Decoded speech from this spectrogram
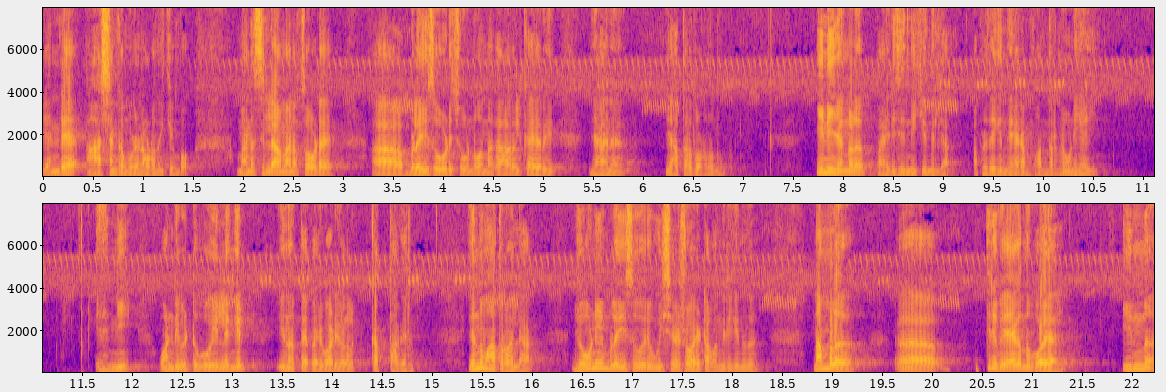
എന്റെ ആശങ്ക മുഴുവൻ അവിടെ നിൽക്കുമ്പോൾ. മനസ്സില്ലാ മനസ്സോടെ ബ്ലേസ് ഓടിച്ചുകൊണ്ട് വന്ന കാറിൽ കയറി ഞാൻ യാത്ര തുടർന്നു. ഇനി ഞങ്ങൾ പാരീസിൽ നിൽക്കുന്നില്ല. അപ്പോഴത്തേക്ക് നേരം പന്ത്രണ്ട് മണിയായി. ഇനി വണ്ടി വിട്ടു പോയില്ലെങ്കിൽ ഇന്നത്തെ പരിപാടികളൊക്കെ തകരും. എന്ന് മാത്രമല്ല ജോണിയും ബ്ലേസും ഒരു വിശേഷമായിട്ടാണ് വന്നിരിക്കുന്നത്. നമ്മൾ ഇത്തിരി വേഗം പോയാൽ ഇന്ന്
